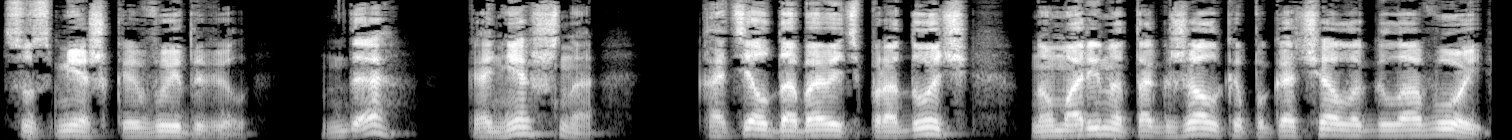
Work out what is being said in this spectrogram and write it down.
с усмешкой выдавил. «Да, конечно, Хотел добавить про дочь, но Марина так жалко покачала головой.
